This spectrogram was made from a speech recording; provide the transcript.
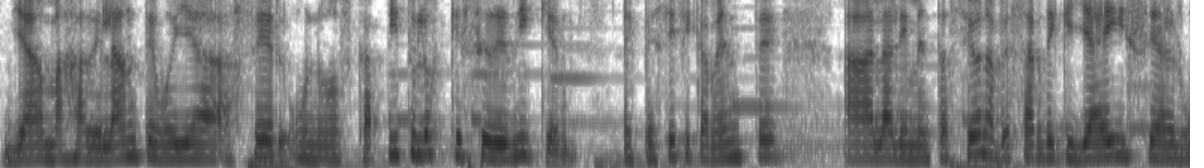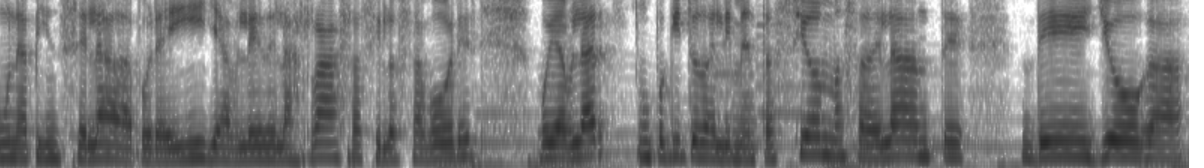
ya más adelante voy a hacer unos capítulos que se dediquen específicamente a la alimentación, a pesar de que ya hice alguna pincelada por ahí, ya hablé de las razas y los sabores, voy a hablar un poquito de alimentación más adelante, de yoga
